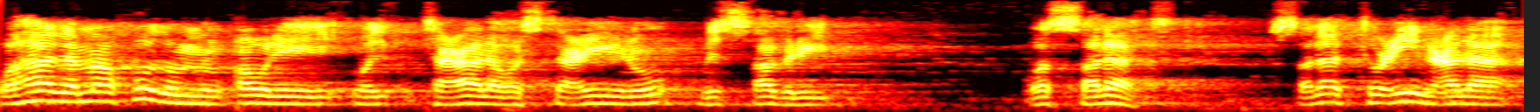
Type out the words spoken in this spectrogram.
وهذا مأخوذ من قوله تعالى واستعينوا بالصبر والصلاة. الصلاة تعين على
